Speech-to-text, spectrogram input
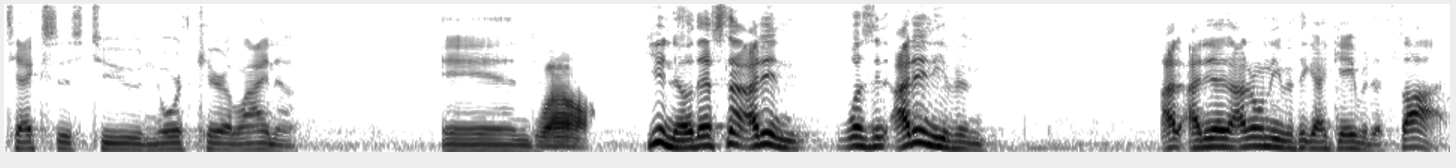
Texas to North Carolina, and Wow. you know that's not. I didn't wasn't. I didn't even. I, I did. I don't even think I gave it a thought.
